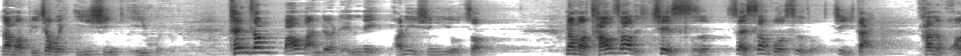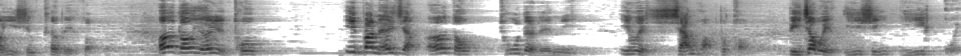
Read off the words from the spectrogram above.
那么比较会疑心疑鬼。天仓饱满的人呢，防御心又重。那么曹操的确实在《三国志》中记载，他的防御心特别重，额头有点秃。一般来讲，额头秃的人呢，因为想法不同，比较会疑心疑鬼。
